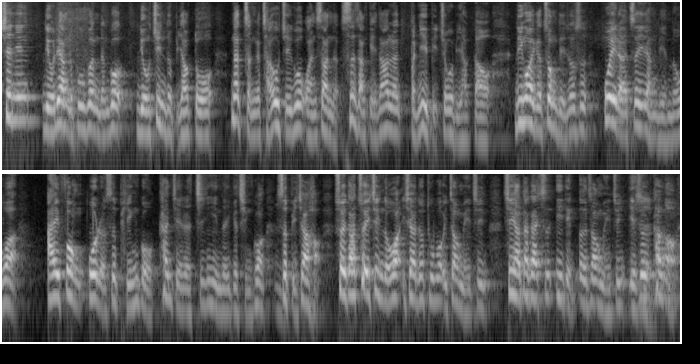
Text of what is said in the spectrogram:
现金流量的部分能够流进的比较多，那整个财务结构完善了，市场给它的本益比就会比较高。另外一个重点就是未来这一两年的话，iPhone 或者是苹果看起来的经营的一个情况是比较好，所以它最近的话一下就突破一兆美金，现在大概是一点二兆美金，也就是看好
